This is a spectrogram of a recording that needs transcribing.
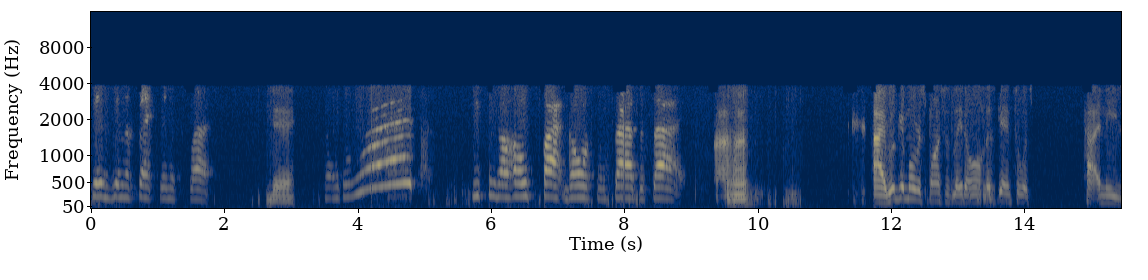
gives an effect in the spot. Yeah. Like what? You see the whole spot going from side to side. Uh huh. All right, we'll get more responses later on. Let's get into what's hot in these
